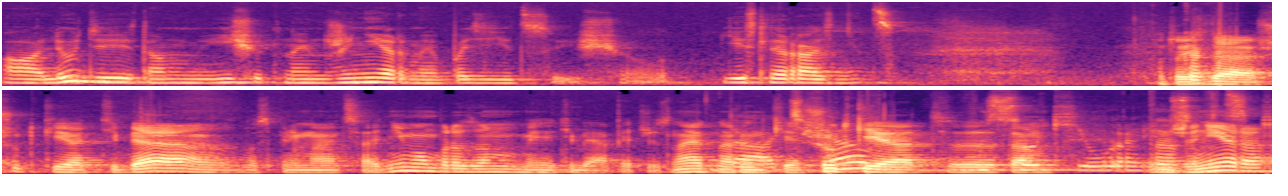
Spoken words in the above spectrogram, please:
а люди там ищут на инженерные позиции еще. Вот Есть ли разница? Ну, то есть, да, шутки от тебя воспринимаются одним образом, и тебя, опять же, знают на Да, рынке. Шутки от э, там, уровень инженера.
